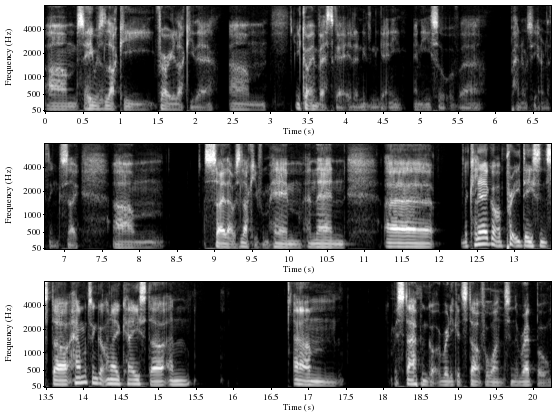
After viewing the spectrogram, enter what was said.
um, so he was lucky, very lucky there. Um, he got investigated and he didn't get any any sort of uh, penalty or anything. So, um, so that was lucky from him. And then uh, Leclerc got a pretty decent start. Hamilton got an okay start, and um, Verstappen got a really good start for once in the Red Bull.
